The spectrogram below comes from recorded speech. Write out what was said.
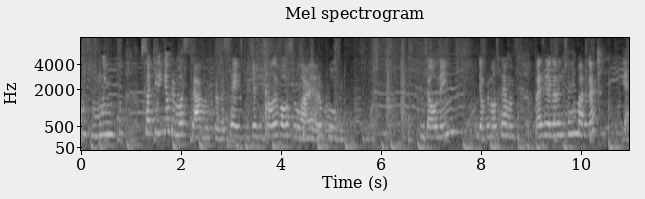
nós nadamos muito. Só que nem deu pra mostrar muito pra vocês, porque a gente não levou o celular pro clube. Então nem deu pra mostrar muito. Mas aí agora a gente tá indo embora, né? Yes.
